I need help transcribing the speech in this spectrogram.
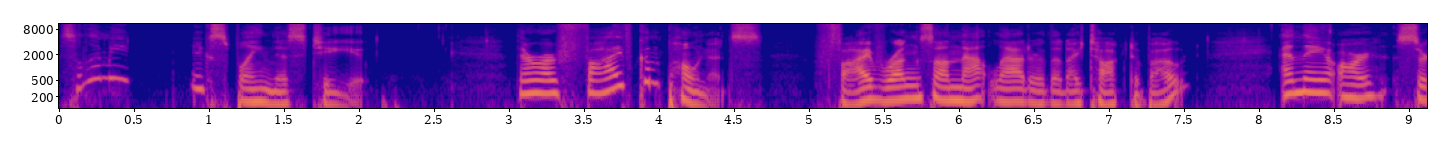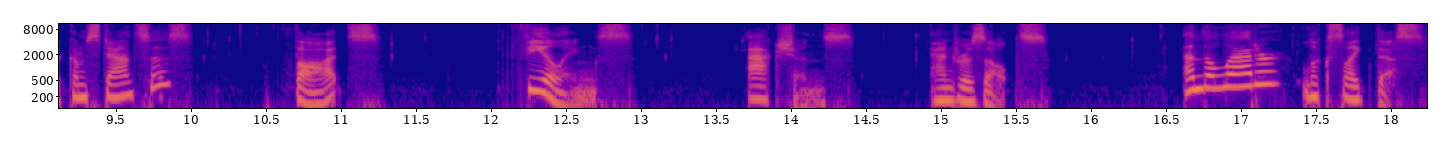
So let me explain this to you. There are five components, five rungs on that ladder that I talked about, and they are circumstances, thoughts, feelings, actions, and results. And the ladder looks like this.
